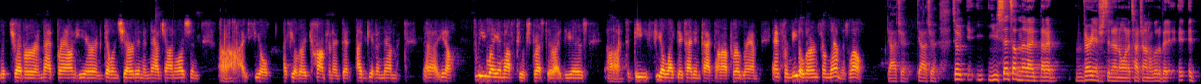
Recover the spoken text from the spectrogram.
with Trevor and Matt Brown here, and Dylan Sheridan, and now John Orson, uh, I feel I feel very confident that I've given them uh, you know, leeway enough to express their ideas, uh, to be feel like they've had impact on our program, and for me to learn from them as well. Gotcha, gotcha. So you said something that I that I'm very interested in. and I want to touch on a little bit. It, it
